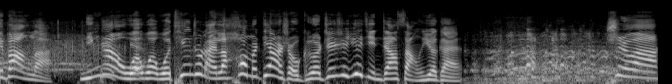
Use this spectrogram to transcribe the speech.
太棒了！您看我我我听出来了，后面第二首歌真是越紧张嗓子越干，是吗？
